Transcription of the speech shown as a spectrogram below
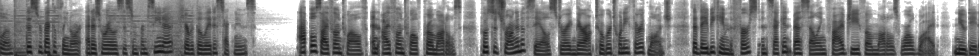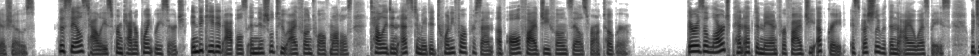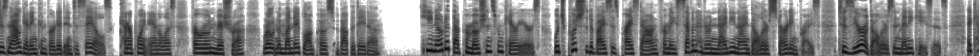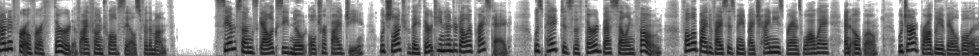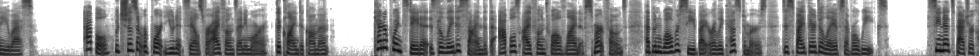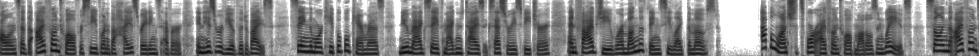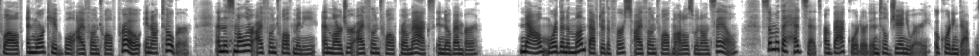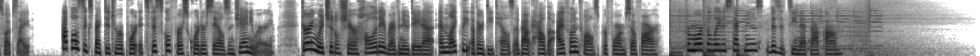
Hello, this is Rebecca Fleenor, editorial assistant from CNET, here with the latest tech news. Apple's iPhone 12 and iPhone 12 Pro models posted strong enough sales during their October 23rd launch that they became the first and second best selling 5G phone models worldwide, new data shows. The sales tallies from Counterpoint Research indicated Apple's initial two iPhone 12 models tallied an estimated 24% of all 5G phone sales for October. There is a large pent up demand for 5G upgrade, especially within the iOS base, which is now getting converted into sales, Counterpoint analyst Varun Mishra wrote in a Monday blog post about the data. He noted that promotions from carriers, which pushed the device's price down from a $799 starting price to $0 in many cases, accounted for over a third of iPhone 12 sales for the month. Samsung's Galaxy Note Ultra 5G, which launched with a $1,300 price tag, was pegged as the third best selling phone, followed by devices made by Chinese brands Huawei and Oppo, which aren't broadly available in the US. Apple, which doesn't report unit sales for iPhones anymore, declined to comment. Counterpoint's data is the latest sign that the Apple's iPhone 12 line of smartphones have been well received by early customers, despite their delay of several weeks. CNET's Patrick Holland said the iPhone 12 received one of the highest ratings ever in his review of the device, saying the more capable cameras, new MagSafe magnetized accessories feature, and 5G were among the things he liked the most. Apple launched its four iPhone 12 models in waves, selling the iPhone 12 and more capable iPhone 12 Pro in October, and the smaller iPhone 12 mini and larger iPhone 12 Pro Max in November. Now, more than a month after the first iPhone 12 models went on sale, some of the headsets are backordered until January, according to Apple's website. Apple is expected to report its fiscal first quarter sales in January, during which it'll share holiday revenue data and likely other details about how the iPhone 12s perform so far. For more of the latest tech news, visit cnet.com.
